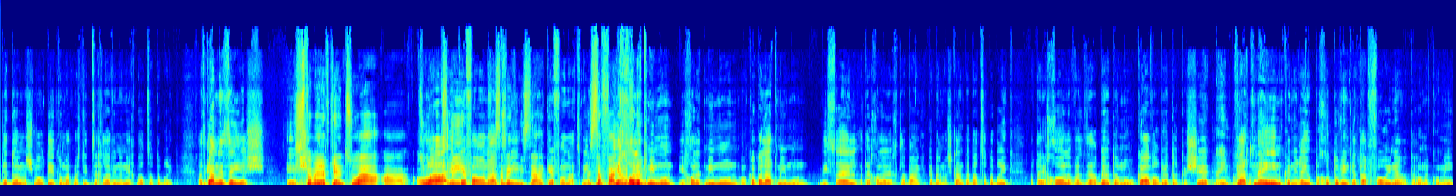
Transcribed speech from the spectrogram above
גדול משמעותית לעומת מה שתצטרך להביא נניח בארצות הברית. אז גם לזה יש זאת אומרת, כן, תשואה, ההון העצמי, היקף ההון העצמי, כניסה, היקף ההון העצמי, יכולת. מימון, יכולת מימון או קבלת מימון. בישראל אתה יכול ללכת לבנק לקבל משכנתה, בארצות הברית אתה יכול, אבל זה הרבה יותר מורכב, הרבה יותר קשה. והתנאים פחות והתנאים כנראה יהיו פחות טובים כי אתה פורינר, אתה לא מקומי.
